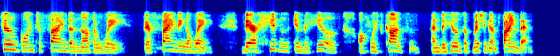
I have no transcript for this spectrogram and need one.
still going to find another way. They're finding a way. They're hidden in the hills of Wisconsin and the hills of Michigan. Find them.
